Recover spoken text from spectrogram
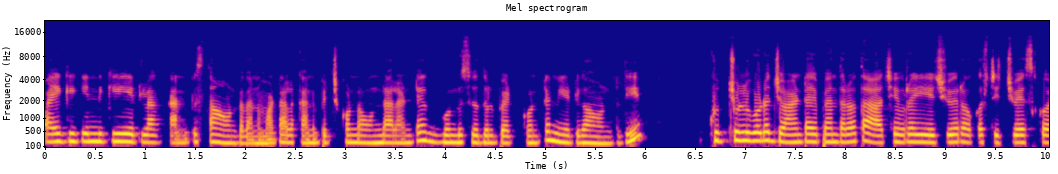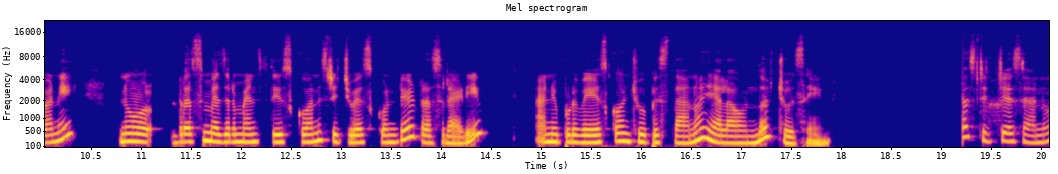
పైకి కిందికి ఇట్లా కనిపిస్తూ ఉంటుంది అనమాట అలా కనిపించకుండా ఉండాలంటే గుండు సుదులు పెట్టుకుంటే నీట్గా ఉంటుంది. కుచ్చుళ్ళు కూడా జాయింట్ అయిపోయిన తర్వాత ఆ చివర ఈ చివర ఒక స్టిచ్ వేసుకొని నువ్వు డ్రెస్ మెజర్మెంట్స్ తీసుకొని స్టిచ్ వేసుకుంటే డ్రెస్ రెడీ. అండ్ ఇప్పుడు వేసుకొని చూపిస్తాను ఎలా ఉందో చూసేయండి. స్టిచ్ చేశాను.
